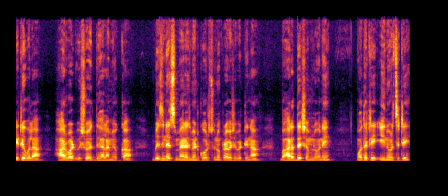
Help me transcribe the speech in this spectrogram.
ఇటీవల హార్వర్డ్ విశ్వవిద్యాలయం యొక్క బిజినెస్ మేనేజ్మెంట్ కోర్సును ప్రవేశపెట్టిన భారతదేశంలోని మొదటి యూనివర్సిటీ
